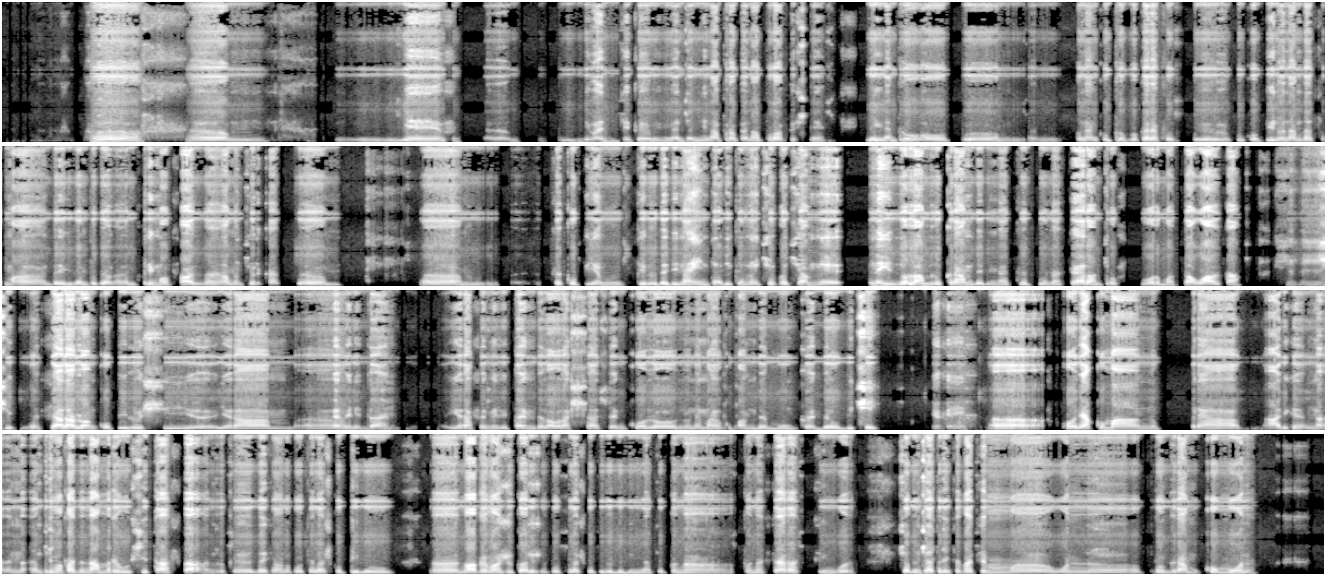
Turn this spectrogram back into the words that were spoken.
Uh, um, e, uh, eu aș zice că mergem din aproape în aproape, știi? De exemplu, uh, spuneam că provocarea a fost uh, cu copilul, ne-am dat seama, de exemplu, că în primă fază am încercat să, um, să copiem stilul de dinainte, adică noi ce făceam? Ne, ne izolam, lucram de dimineață până seara într-o formă sau alta, Uh-huh. Și seara luam copilul și uh, era... Uh, family time. Era family time de la ora 6 încolo, nu ne mai ocupam de muncă, de obicei. Okay. Uh, ori acum nu prea, adică în prima fază n-am reușit asta, pentru că, îți dai seama, nu poți să lași copilul, uh, nu avem ajutoare și nu poți să lași copilul de dimineață până, până seara singur. Și atunci trebuie să facem uh, un uh, program comun Uh,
